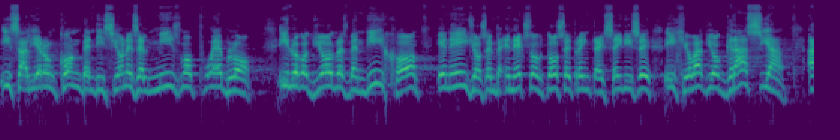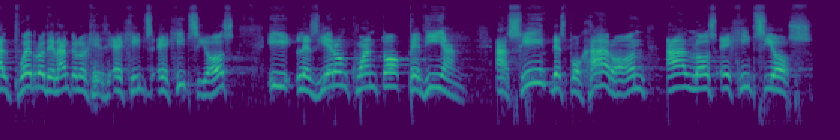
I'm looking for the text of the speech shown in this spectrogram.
y salieron con bendiciones del mismo pueblo. Y luego Dios les bendijo en ellos. En, en Éxodo 12, 36 dice, y Jehová dio gracia al pueblo delante de los egipcios y les dieron cuanto pedían. Así despojaron a los egipcios.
